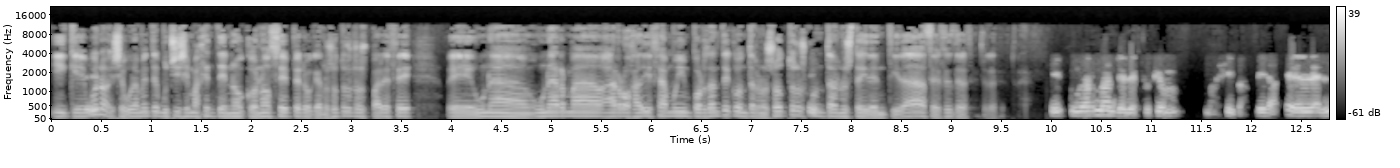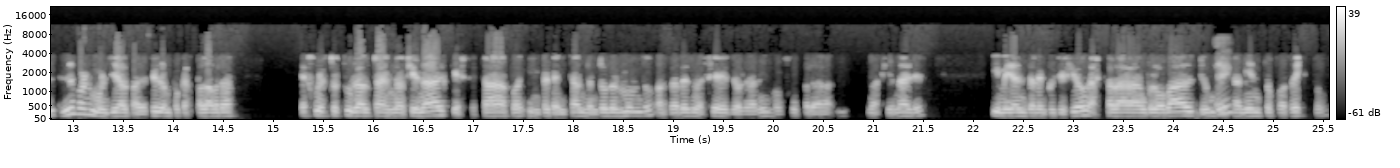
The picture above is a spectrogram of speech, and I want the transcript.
y que, Sí. bueno, y seguramente muchísima gente no conoce, pero que a nosotros nos parece eh, una, un arma arrojadiza muy importante contra nosotros, contra nuestra identidad, etcétera, etcétera, etcétera. Y un arma de destrucción masiva. Mira, el, el, el nuevo mundial, para decirlo en pocas palabras, es una estructura transnacional que se está pues, implementando en todo el mundo a través de una serie de organismos supranacionales y mediante la imposición a escala global de un pensamiento correcto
